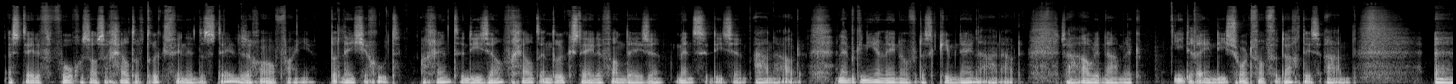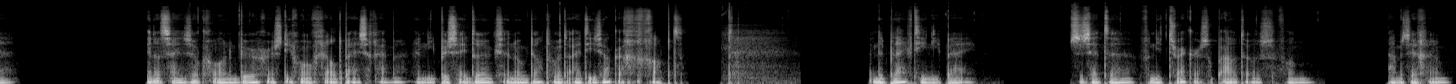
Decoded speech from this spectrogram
en stelen vervolgens als ze geld of drugs vinden, dan stelen ze gewoon van je. Dat lees je goed. Agenten die zelf geld en drugs stelen van deze mensen die ze aanhouden. En dan heb ik het niet alleen over dat ze criminelen aanhouden. Ze houden namelijk iedereen die soort van verdacht is aan. Uh, en dat zijn dus ook gewoon burgers die gewoon geld bij zich hebben en niet per se drugs. En ook dat wordt uit die zakken gegrapt. En het blijft hier niet bij. Ze zetten van die trackers op auto's van, laten we zeggen,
